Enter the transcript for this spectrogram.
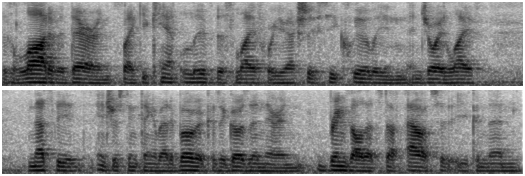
there's a lot of it there, and it's like you can't live this life where you actually see clearly and enjoy life. And that's the interesting thing about Iboga because it goes in there and brings all that stuff out so that you can then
